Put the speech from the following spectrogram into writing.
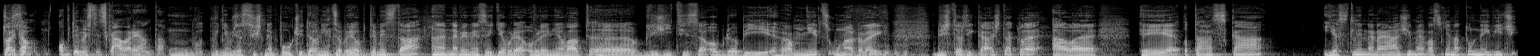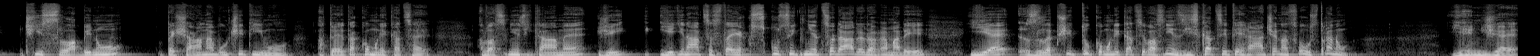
to, to jsou... je ta optimistická varianta. Mm, vidím, že jsi nepoučitelný, co by optimista. Eh, nevím, jestli tě bude ovlivňovat uh, blížící se období hromnic únorových, když to říkáš takhle, ale je otázka, jestli nenarážíme vlastně na tu největší slabinu Pešána vůči týmu, a to je ta komunikace. A vlastně říkáme, že jediná cesta, jak zkusit něco dát dohromady, je zlepšit tu komunikaci, vlastně získat si ty hráče na svou stranu. Jenže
